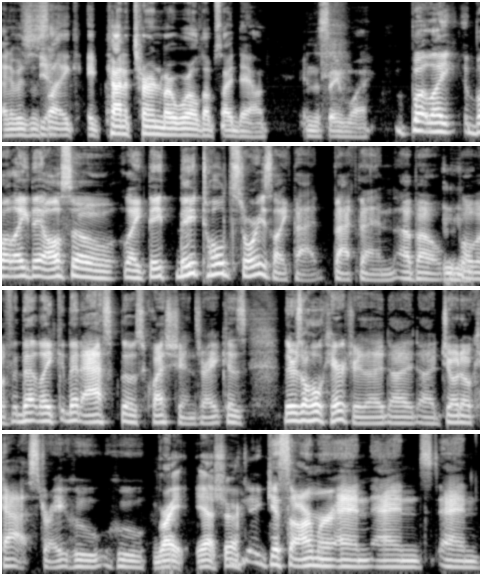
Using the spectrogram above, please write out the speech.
And it was just Yeah. like it kind of turned my world upside down in the same way. But like but like they also like they they told stories like that back then about Mhm. Boba Fett, that like that asked those questions right because there's a whole character that uh, uh, Jodo Kast right who who Right. Yeah, sure. gets the armor and and and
